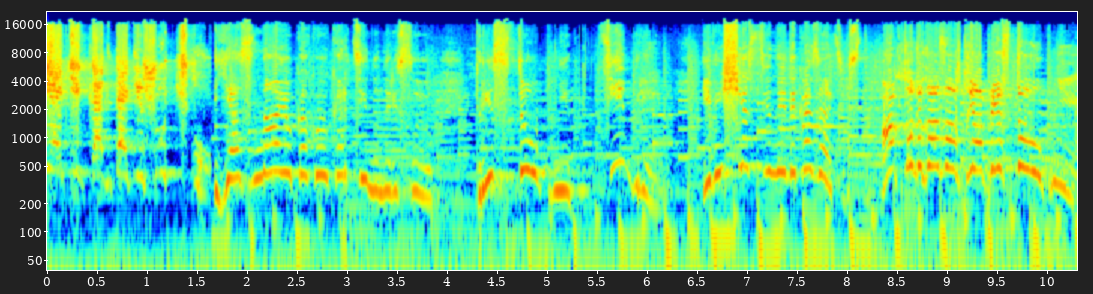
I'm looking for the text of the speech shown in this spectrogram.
я никогда не шучу? Я знаю, какую картину нарисую. Преступник Тибря и вещественные доказательства. А кто доказал, что я преступник?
